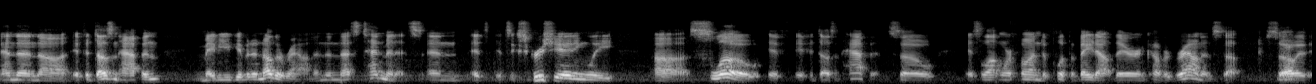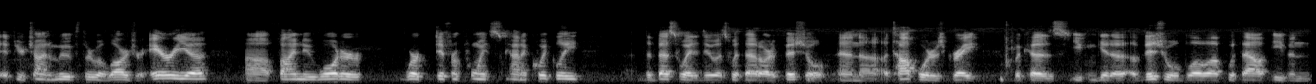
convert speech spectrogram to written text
And then uh, if it doesn't happen, maybe you give it another round, and then that's 10 minutes. And it's, it's excruciatingly uh, slow if, if it doesn't happen. So it's a lot more fun to flip a bait out there and cover ground and stuff. So if, if you're trying to move through a larger area, uh, find new water, work different points kind of quickly, the best way to do it is with that artificial. And uh, a top water is great because you can get a, a visual blow up without even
